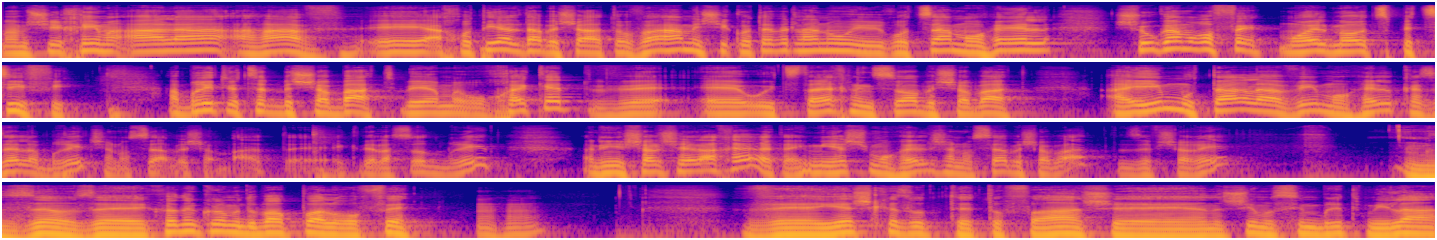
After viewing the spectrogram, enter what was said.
ממשיכים הלאה. הרב, אה, אחותי ילדה בשעה טובה, מי שהיא כותבת לנו, היא רוצה מוהל שהוא גם רופא, מוהל מאוד ספציפי. הברית יוצאת בשבת בעיר מרוחקת, והוא יצטרך לנסוע בשבת. האם מותר להביא מוהל כזה לברית, שנוסע בשבת אה, כדי לעשות ברית? אני אשאל שאלה אחרת, האם יש מוהל שנוסע בשבת? זה אפשרי? זהו, זה, קודם כל מדובר פה על רופא. ויש כזאת אה, תופעה שאנשים עושים ברית מילה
